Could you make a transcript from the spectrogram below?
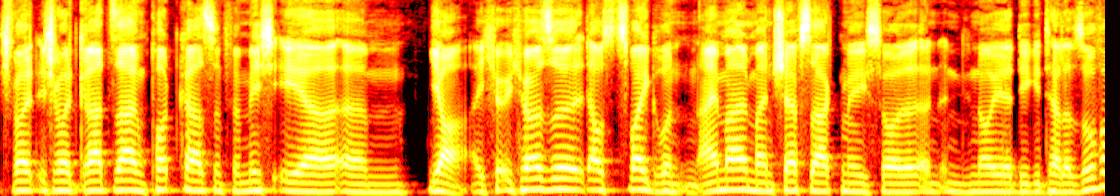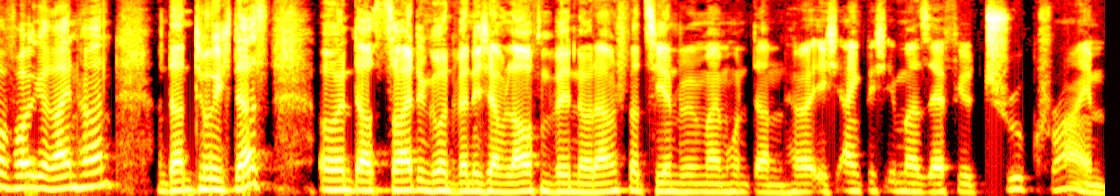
ich wollte ich wollt gerade sagen, Podcasts sind für mich eher, ähm, ja, ich, ich höre sie aus zwei Gründen. Einmal, mein Chef sagt mir, ich soll in, in die neue digitale Sofa-Folge reinhören und dann tue ich das. Und aus zweitem Grund, wenn ich am Laufen bin oder am Spazieren bin mit meinem Hund, dann höre ich eigentlich immer sehr viel True Crime.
